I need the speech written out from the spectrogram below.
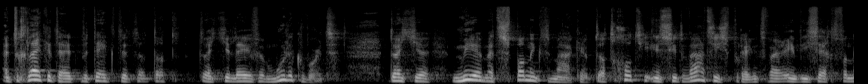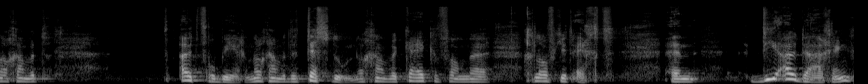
En tegelijkertijd betekent het dat, dat, dat je leven moeilijker wordt. Dat je meer met spanning te maken hebt. Dat God je in situaties brengt waarin hij zegt van nou gaan we het uitproberen. Nou gaan we de test doen. Dan gaan we kijken van uh, geloof je het echt. En die uitdaging,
